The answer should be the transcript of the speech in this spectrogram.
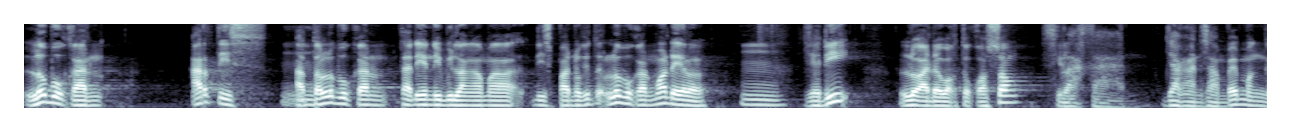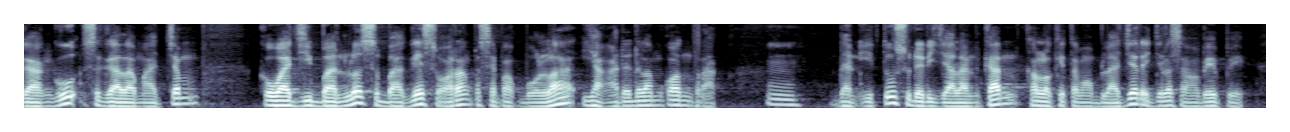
Lo bukan artis. Atau lo bukan tadi yang dibilang sama di spanduk itu lo bukan model. Jadi lo ada waktu kosong silahkan. Jangan sampai mengganggu segala macam kewajiban lo sebagai seorang pesepak bola yang ada dalam kontrak. Dan itu sudah dijalankan kalau kita mau belajar ya jelas sama BP.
